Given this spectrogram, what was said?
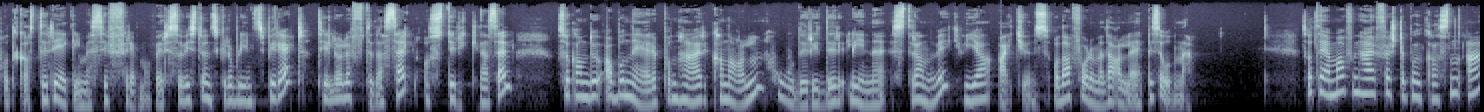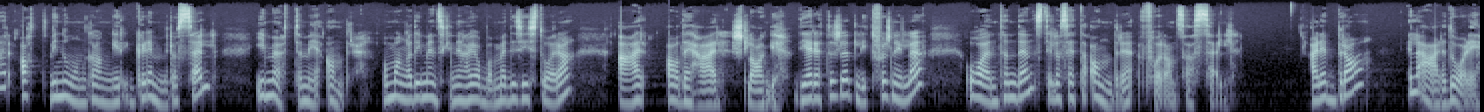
podkaster regelmessig fremover, så hvis du ønsker å bli inspirert til å løfte deg selv og styrke deg selv, så kan du abonnere på denne kanalen Hoderydder Line Strandvik via iTunes, og da får du med deg alle episodene. Så temaet for denne første podkasten er at vi noen ganger glemmer oss selv i møte med andre. Og mange av de menneskene jeg har jobba med de siste åra, er av det her slaget. De er rett og slett litt for snille, og har en tendens til å sette andre foran seg selv. Er det bra, eller er det dårlig?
